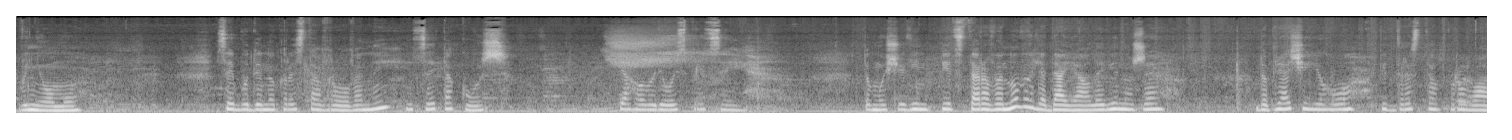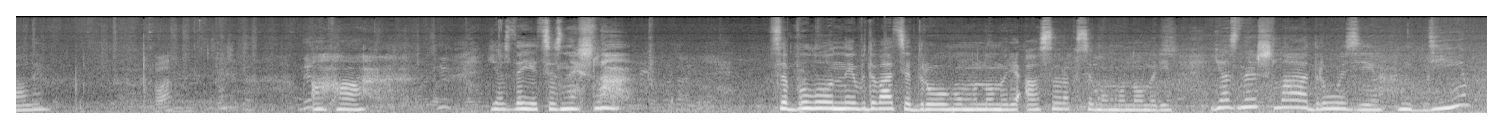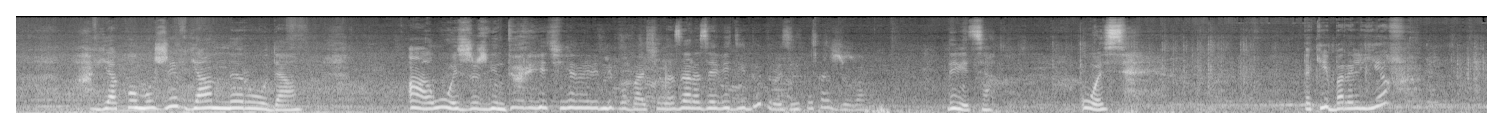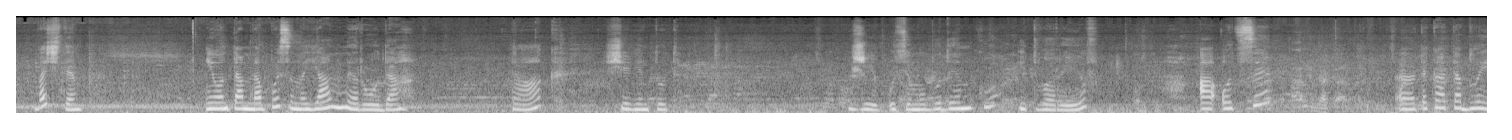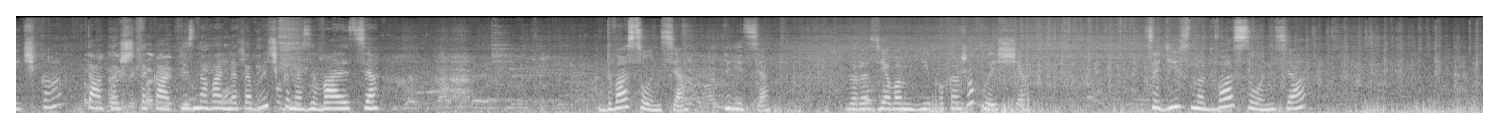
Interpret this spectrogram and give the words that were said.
в ньому. Цей будинок реставрований і цей також. Я говорю ось про цей. Тому що він під старовину виглядає, але він уже добряче його підреставрували. Ага. Я, здається, знайшла. Це було не в 22-му номері, а в 47-му номері. Я знайшла, друзі, дім, в якому жив Ян Неруда. А, ось же ж він, до речі, я навіть не побачила. Зараз я відійду, друзі, і покажу вам. Дивіться. Ось такий барельєф. Бачите? І он там написано Ян Неруда. Так, що він тут жив у цьому будинку і творив. А оце е, така табличка, також така пізнавальна табличка називається Два сонця. Дивіться, зараз я вам її покажу ближче. Це дійсно два сонця.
